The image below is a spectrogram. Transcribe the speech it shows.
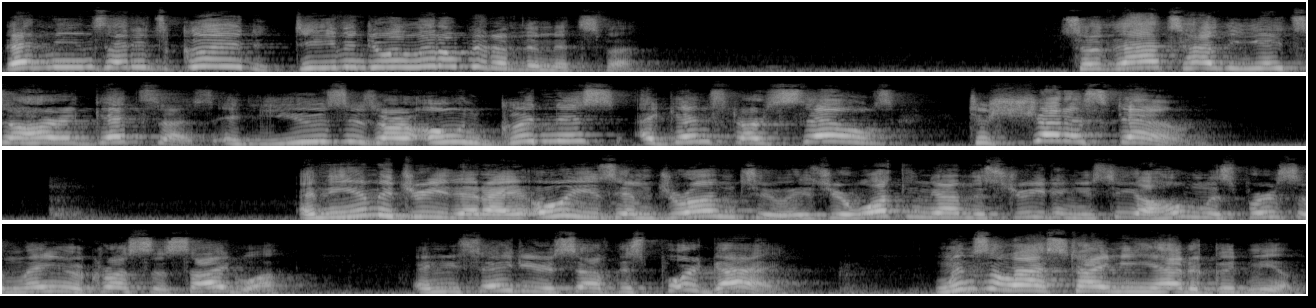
That means that it's good to even do a little bit of the mitzvah. So that's how the Yetzer Hara gets us. It uses our own goodness against ourselves to shut us down. And the imagery that I always am drawn to is you're walking down the street and you see a homeless person laying across the sidewalk, and you say to yourself, This poor guy, when's the last time he had a good meal?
